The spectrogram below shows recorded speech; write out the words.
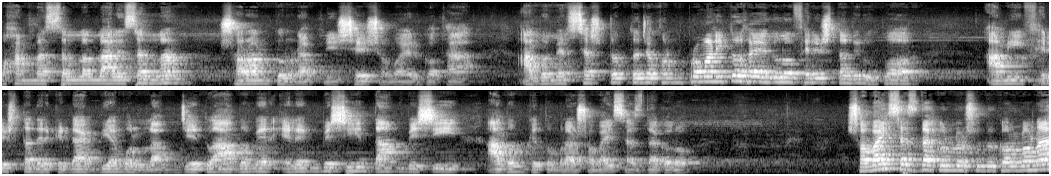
মোহাম্মদ সাল্লাল্লাহু আলাইহি সাল্লাম স্মরণ করুন আপনি সে সময়ের কথা। আদমের শ্রেষ্ঠত্ব যখন প্রমাণিত হয়ে গেল ফেরিস্তাদের উপর, আমি ফেরিস্তাদেরকে ডাক দিয়া বললাম, যেহেতু আদমের এলেম বেশি, দাম বেশি, আদমকে তোমরা সবাই সাজদা করো। সবাই সাজদা করল, শুধু করল না,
